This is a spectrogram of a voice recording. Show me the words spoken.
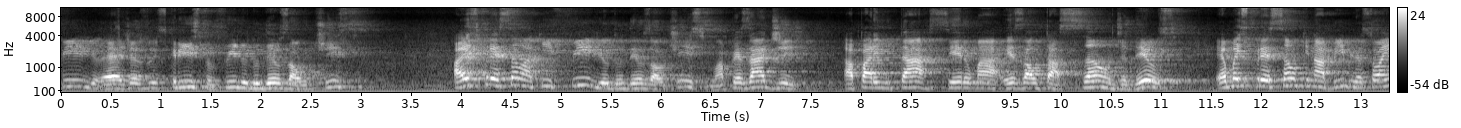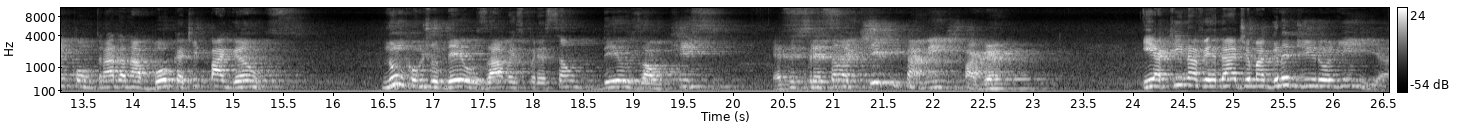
filho, é Jesus Cristo, filho do Deus Altíssimo? A expressão aqui, filho do Deus Altíssimo, apesar de aparentar ser uma exaltação de Deus, é uma expressão que na Bíblia só é encontrada na boca de pagãos. Nunca um judeu usava a expressão Deus Altíssimo. Essa expressão é tipicamente pagã. E aqui, na verdade, é uma grande ironia.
